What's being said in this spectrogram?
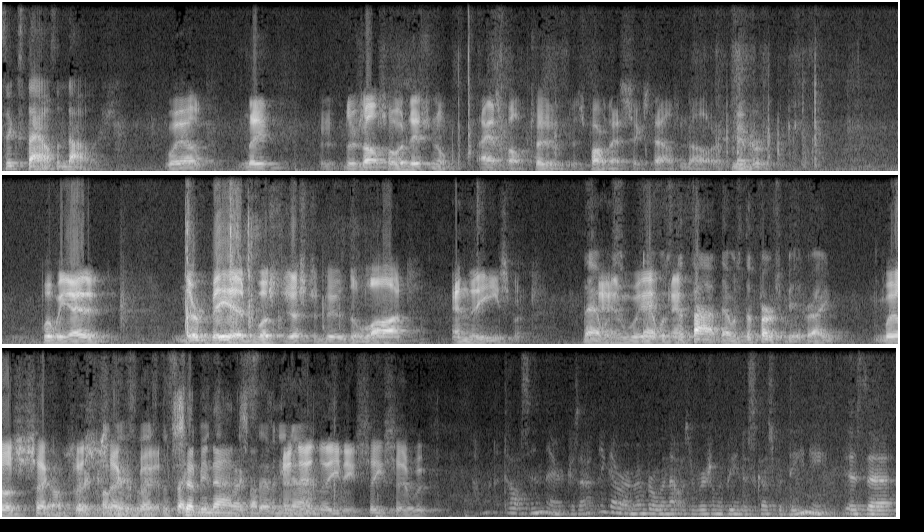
Six thousand dollars. Well, they, there's also additional asphalt too, as part of that six thousand dollars. Remember, when we added, their bid was just to do the lot and the easement. That And we- was, that was the and- five, that was the first bid, right? Well, it's the second, Yeah, it's the Okay, so second that's the bid. second bid, 79 right, something. And then the 79. EDC said, we- I'm gonna toss in there, because I think I remember when that was originally being discussed with Deanie, is that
